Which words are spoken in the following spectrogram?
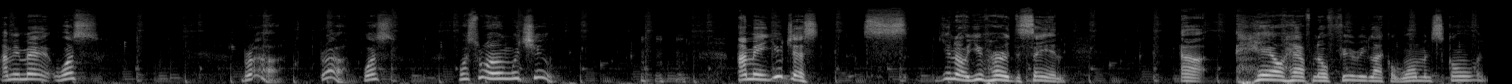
I mean, man, what's, bruh, bruh, what's, what's wrong with you? I mean, you just, you know, you've heard the saying, uh, "Hell hath no fury like a woman scorned."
